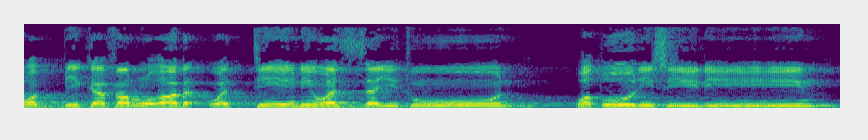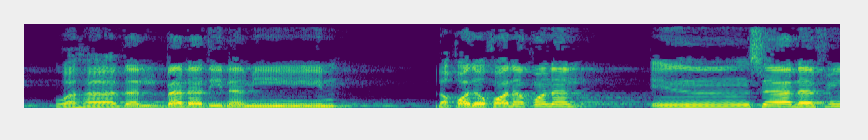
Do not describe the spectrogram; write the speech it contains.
ربك فارغب والتين والزيتون وطول سينين وهذا البلد لمين. لقد خلقنا الإنسان في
